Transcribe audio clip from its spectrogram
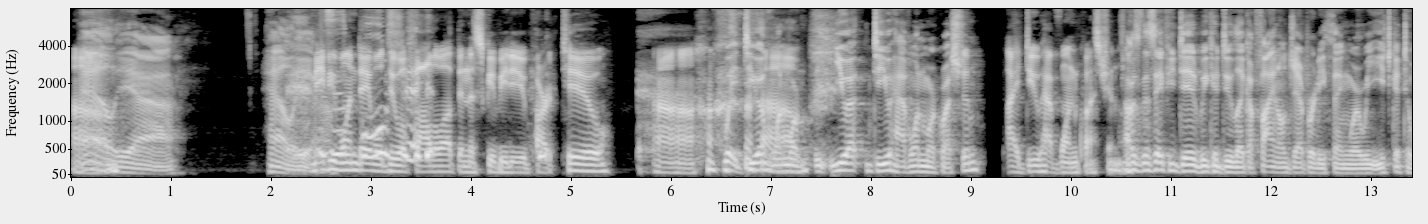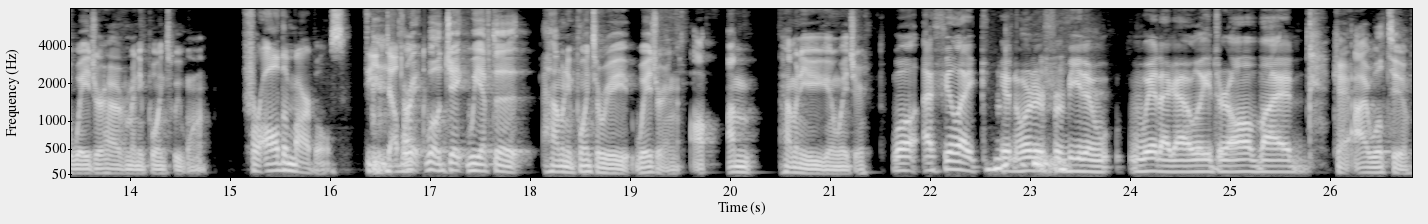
Um, Hell yeah. Hell yeah. Maybe This one day we'll do a follow up in the Scooby Doo part two. Uh, Wait, do you have one um, more? You have, do you have one more question? I do have one question. I was gonna say if you did, we could do like a final Jeopardy thing where we each get to wager however many points we want. For all the marbles, the double. All right. Well, Jake, we have to. How many points are we wagering? I'll- I'm. How many are you gonna wager? Well, I feel like mhm. in order for me to win, I gotta wager all mine. Okay, I will too.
